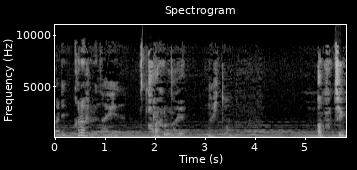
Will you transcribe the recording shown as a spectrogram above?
あれ？カラフルな絵？カラフルな絵？の人？あ、違う。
